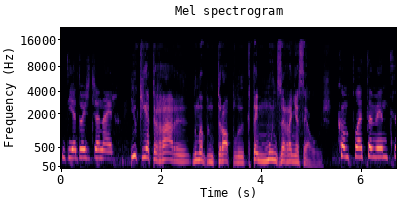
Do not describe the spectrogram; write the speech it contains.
dia 2 de janeiro. E o que é aterrar numa metrópole que tem muitos arranha-céus? Completamente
